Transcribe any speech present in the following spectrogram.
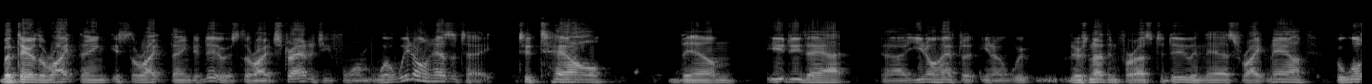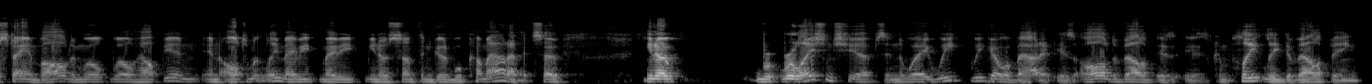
but they're the right thing. It's the right thing to do. It's the right strategy for them. Well, we don't hesitate to tell them, you do that. Uh, you don't have to, you know, we, there's nothing for us to do in this right now, but we'll stay involved and we'll we'll help you, and, and ultimately maybe maybe you know something good will come out of it. So, you know, relationships and the way we, we go about it is all develop is, is completely developing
